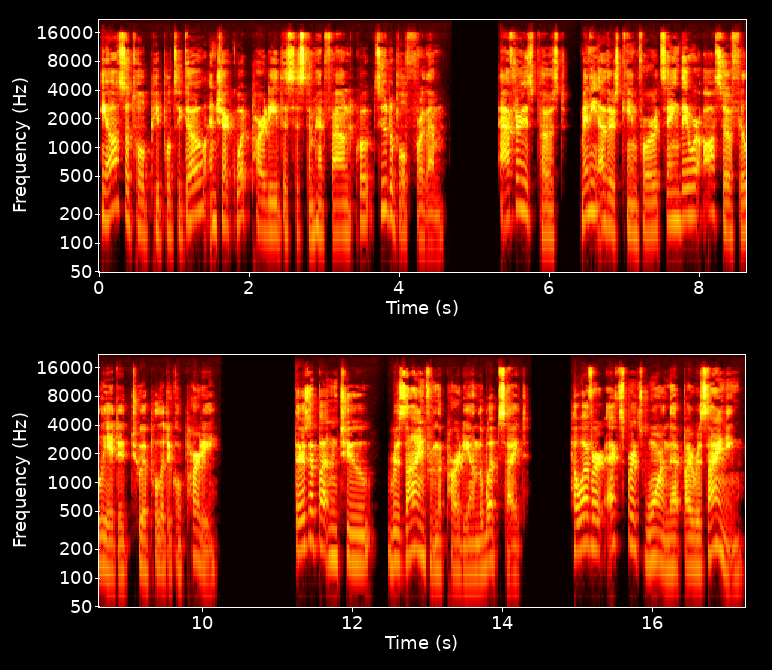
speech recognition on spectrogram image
He also told people to go and check what party the system had found, quote, suitable for them. After his post, many others came forward saying they were also affiliated to a political party. There's a button to resign from the party on the website. However, experts warn that by resigning,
